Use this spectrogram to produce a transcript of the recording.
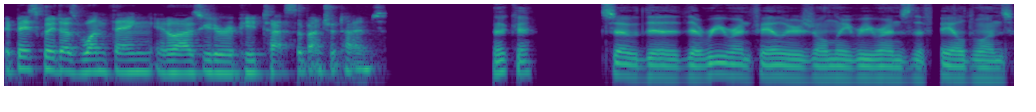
it basically does one thing. It allows you to repeat tests a bunch of times. Okay. So the the rerun failures only reruns the failed ones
